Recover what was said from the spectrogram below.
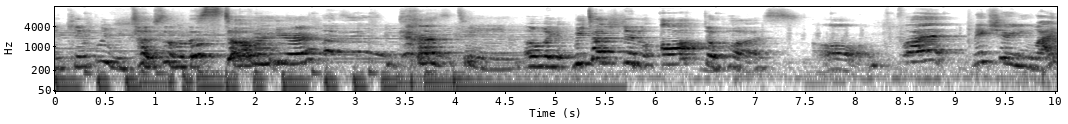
I can't believe we touched some of this stuff over here. Disgusting. Oh my god, we touched an octopus. Oh, but make sure you like,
